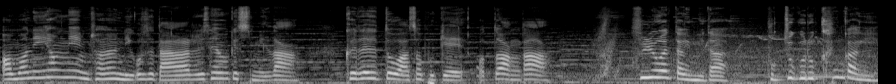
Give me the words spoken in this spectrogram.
어머니 형님, 저는 이곳에 나라를 세우겠습니다. 그들도 와서 보게 어떠한가? 훌륭한 땅입니다. 북쪽으로 큰 강이,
